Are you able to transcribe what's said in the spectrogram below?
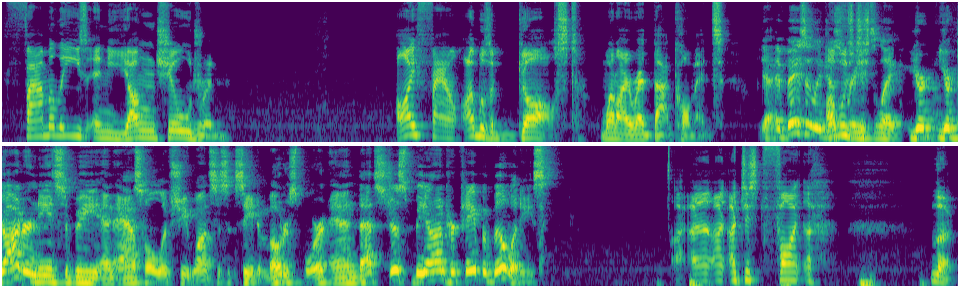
families and young children. I found I was aghast when I read that comment. Yeah, it basically just reads just, like your your daughter needs to be an asshole if she wants to succeed in motorsport, and that's just beyond her capabilities. I, I, I just find. Uh, look,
